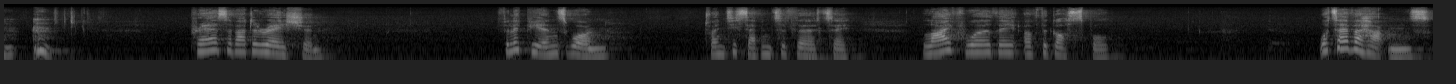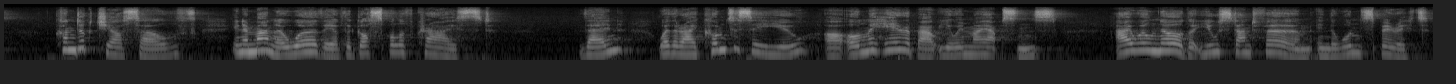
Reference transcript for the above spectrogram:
Prayers of Adoration. Philippians 1 27 to 30. Life worthy of the gospel. Whatever happens, conduct yourselves in a manner worthy of the gospel of Christ. Then, whether I come to see you or only hear about you in my absence, I will know that you stand firm in the one spirit,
